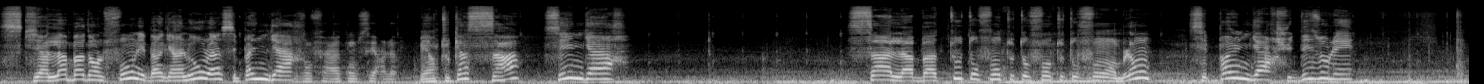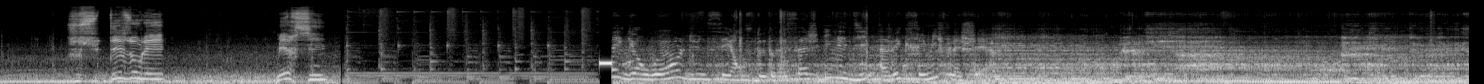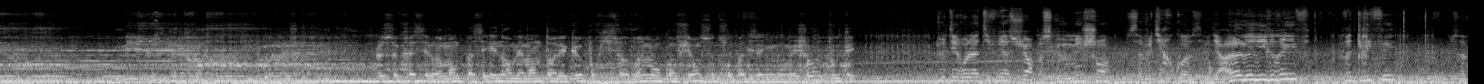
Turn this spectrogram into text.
Ce qu'il y a là-bas dans le fond, les bungalows, là, c'est pas une gare. Ils vont faire un concert là. Mais en tout cas, ça, c'est une gare. Ça, là-bas, tout au fond, tout au fond, tout au fond, en blanc, c'est pas une gare. Je suis désolé. Je suis désolé. Merci. Tiger World, une séance de dressage inédit avec Rémi Flacher. Le secret, c'est vraiment de passer énormément de temps avec eux pour qu'ils soient vraiment en confiance. Ce ne sont pas des animaux méchants. Tout est Tout est relatif bien sûr parce que méchant, ça veut dire quoi? Ça veut dire euh, les griffes, va te griffer. Ça-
